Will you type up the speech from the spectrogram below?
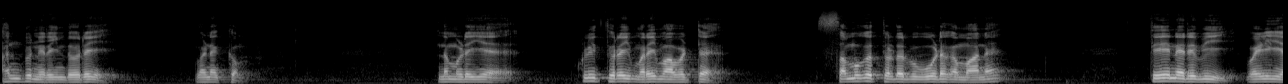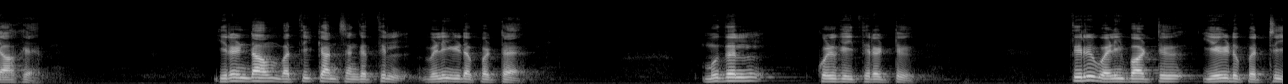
அன்பு நிறைந்தோரே வணக்கம். நம்முடைய குளித்துறை மறைமாவட்ட சமூக தொடர்பு ஊடகமான தேனருவி வழியாக இரண்டாம் வத்திக்கான் சங்கத்தில் வெளியிடப்பட்ட முதல் கொள்கை திரட்டு திரு வழிபாட்டு ஏடு பற்றி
